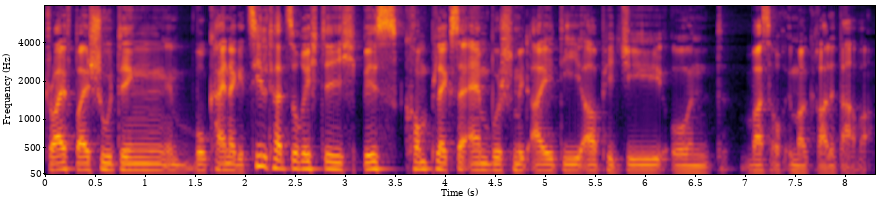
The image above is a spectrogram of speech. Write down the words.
Drive-by-Shooting, wo keiner gezielt hat so richtig, bis komplexer Ambush mit ID, RPG und was auch immer gerade da war.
